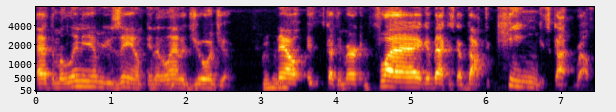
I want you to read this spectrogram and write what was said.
at the Millennium Museum in Atlanta, Georgia. Mm-hmm. Now it's got the American flag and back. It's got Dr. King. It's got Ralph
